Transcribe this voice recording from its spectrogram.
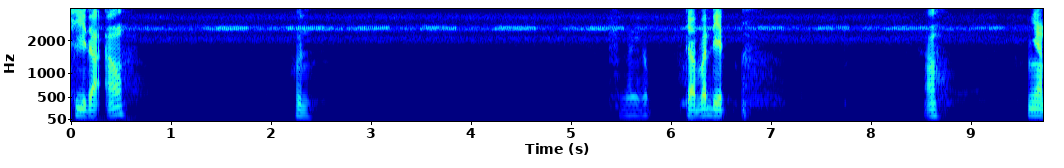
ขีดอะเอ้าไงครับจัดว่าเด็ด เอาเงีย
